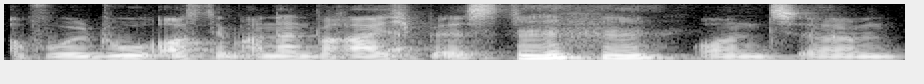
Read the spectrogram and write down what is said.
obwohl du aus dem anderen Bereich bist. Mhm. mhm. Und ähm,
